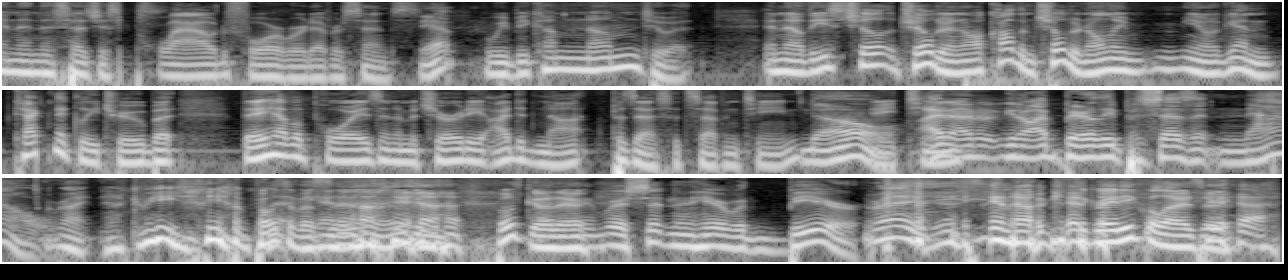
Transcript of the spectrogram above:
And then this has just plowed forward ever since. Yep. We become numb to it. And now these chil- children, and I'll call them children, only, you know, again, technically true, but they have a poise and a maturity I did not possess at 17. no. 18. I, I you know I barely possess it now. Right. Agreed. Yeah, both of us. You know, uh, yeah. Both go I there. mean, we're sitting in here with beer. Right. You know, the getting- great equalizer. Yeah.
